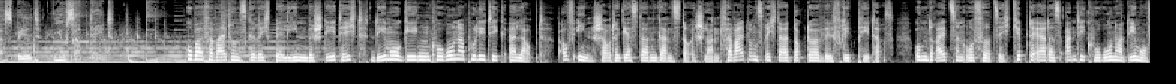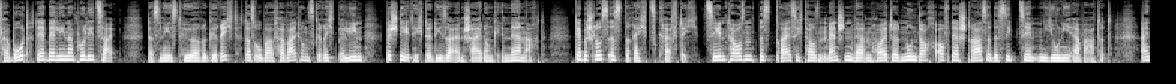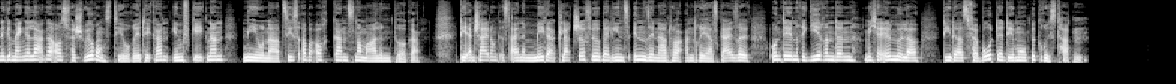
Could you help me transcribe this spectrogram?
Das Bild News Update. Oberverwaltungsgericht Berlin bestätigt, Demo gegen Corona-Politik erlaubt. Auf ihn schaute gestern ganz Deutschland. Verwaltungsrichter Dr. Wilfried Peters. Um 13.40 Uhr kippte er das Anti-Corona-Demo-Verbot der Berliner Polizei. Das nächsthöhere Gericht, das Oberverwaltungsgericht Berlin, bestätigte diese Entscheidung in der Nacht. Der Beschluss ist rechtskräftig. 10.000 bis 30.000 Menschen werden heute nun doch auf der Straße des 17. Juni erwartet. Eine Gemengelage aus Verschwörungstheoretikern, Impfgegnern, Neonazis, aber auch ganz normalen Bürgern. Die Entscheidung ist eine Megaklatsche für Berlins Innensenator Andreas Geisel und den Regierenden Michael Müller, die das Verbot der Demo begrüßt hatten.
